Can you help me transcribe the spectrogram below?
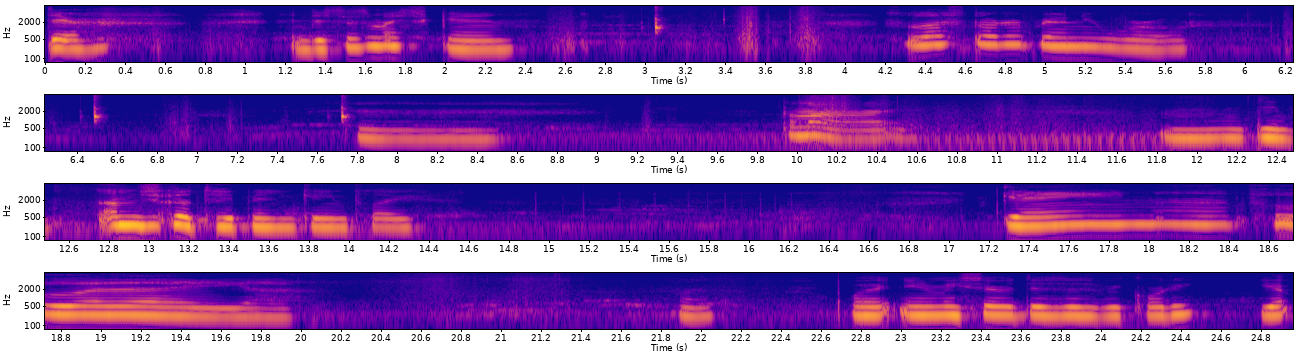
there. And this is my skin. So let's start a brand new world. Mm. Come on. Mm, game. I'm just gonna type in gameplay. Gameplay. Uh, wait, need to make sure this is recording. Yep.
